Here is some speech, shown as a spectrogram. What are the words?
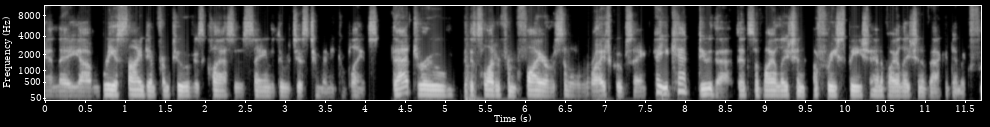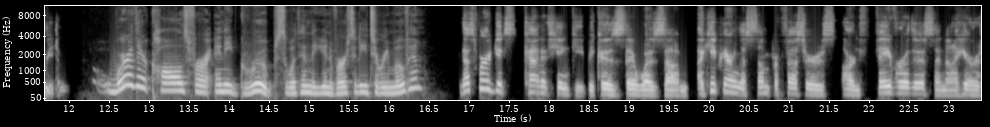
and they um, reassigned him from two of his classes saying that there was just too many complaints that drew this letter from fire a civil rights group saying hey you can't do that that's a violation of free speech and a violation of academic freedom. Were there calls for any groups within the university to remove him? That's where it gets kind of hinky because there was, um, I keep hearing that some professors are in favor of this, and I hear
